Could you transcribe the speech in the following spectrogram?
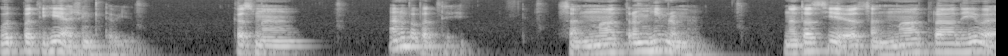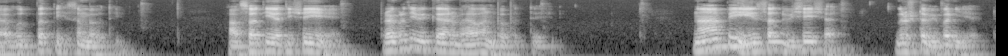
उत्पत्तिः आशङ्कितव्या। कस्मात् अनुपपत्तिः। सन्मात्रं हि ब्रह्म। न तस्य सन्मात्रादेव उत्पत्तिः सम्भवति। असति अतिशये प्रकृतिविकारभावः अनुपपत्तिः नापि सद्विशेषात् दृष्टविपर्यात्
